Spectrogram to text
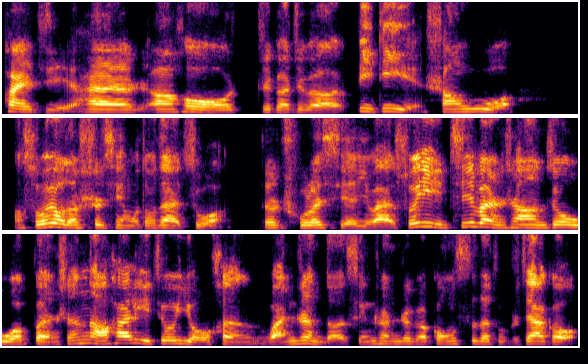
会计，还然后这个这个 BD 商务，啊，所有的事情我都在做，就是除了写以外，所以基本上就我本身脑海里就有很完整的形成这个公司的组织架构。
